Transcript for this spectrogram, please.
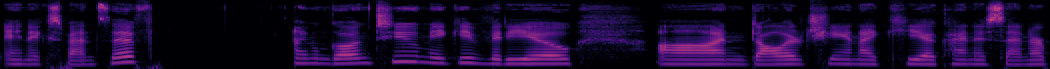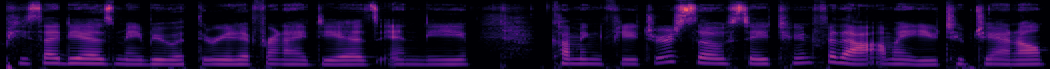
inexpensive. I'm going to make a video on Dollar Tree and IKEA kind of centerpiece ideas, maybe with three different ideas in the coming future. So stay tuned for that on my YouTube channel.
